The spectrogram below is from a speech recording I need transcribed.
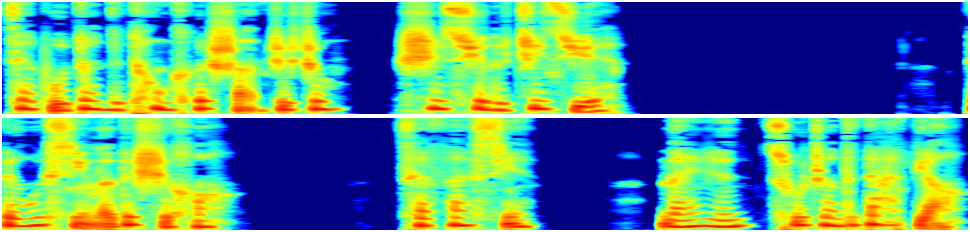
在不断的痛和爽之中失去了知觉。等我醒了的时候，才发现男人粗壮的大屌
